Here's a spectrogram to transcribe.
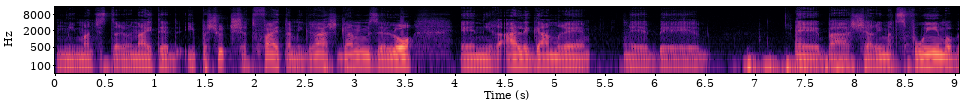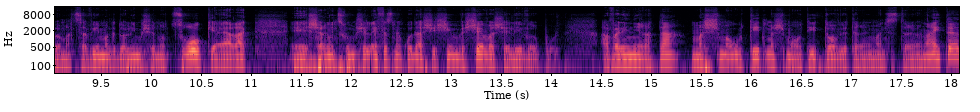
ממנצ'סטר יונייטד. היא פשוט שטפה את המגרש, גם אם זה לא אה, נראה לגמרי אה, ב... אה, בשערים הצפויים או במצבים הגדולים שנוצרו, כי היה רק אה, שערים צפויים של 0.67 של ליברפול. אבל היא נראתה משמעותית משמעותית טוב יותר ממנצ'סטר יונייטד.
